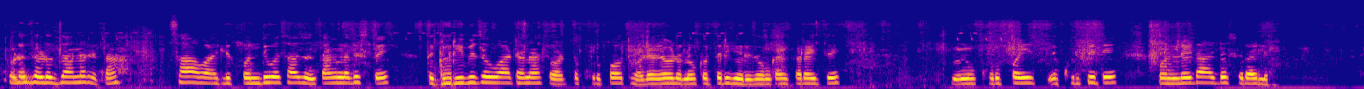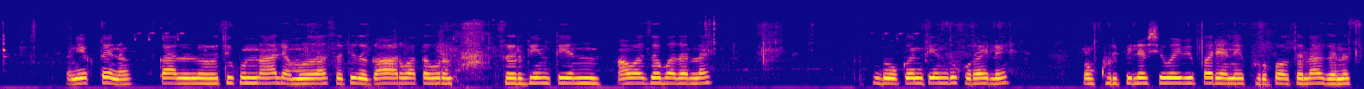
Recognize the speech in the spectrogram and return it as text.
थोडं जड जाणार आहे आता सहा वाजलेत पण दिवस अजून चांगला दिसतोय. तर घरी बी जाऊ वाटाणं असं वाटतं. खुरपाव थोड्या एवढं लवकर तरी घरी जाऊन काय करायचं म्हणून खुरपाई खुरपी ते. पण लय डाळ डसू राहिले आणि एकटं आहे ना काल तिकडून आल्यामुळं असं तिथं गार वातावरण सर्दीन तेन आवाज बदललाय. डोकं तेन दुखू राहिले मग खुरपिल्याशिवाय बी पर्याय नाही खुरपाव लागणच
